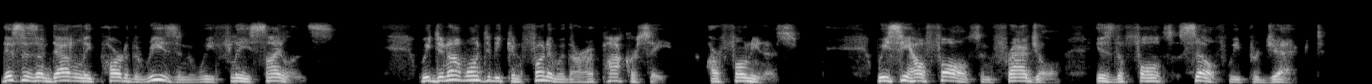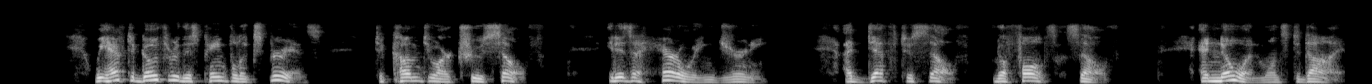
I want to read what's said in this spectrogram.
This is undoubtedly part of the reason we flee silence. We do not want to be confronted with our hypocrisy, our phoniness. We see how false and fragile is the false self we project. We have to go through this painful experience to come to our true self. It is a harrowing journey, a death to self, the false self, and no one wants to die.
